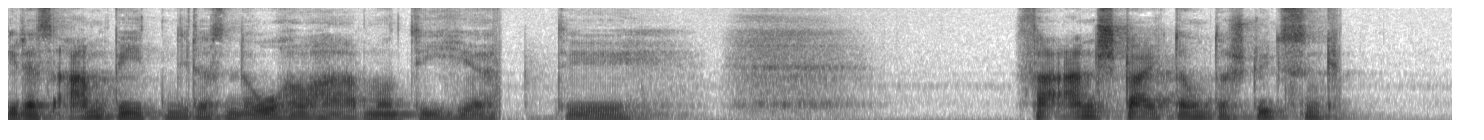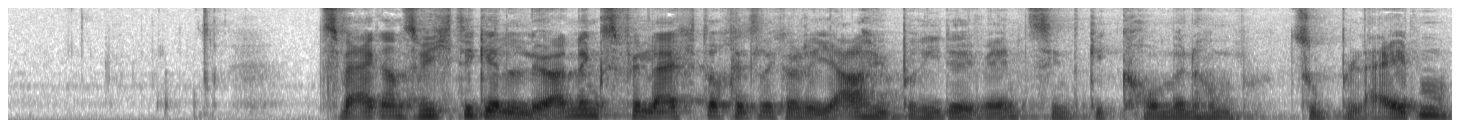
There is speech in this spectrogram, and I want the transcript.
die das anbieten, die das Know-how haben und die hier die Veranstalter unterstützen können. Zwei ganz wichtige Learnings vielleicht auch letztlich, also ja, hybride Events sind gekommen, um zu bleiben.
